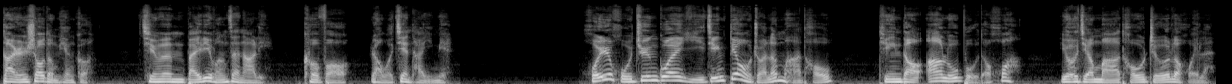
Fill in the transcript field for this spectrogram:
大人稍等片刻，请问白帝王在哪里？可否让我见他一面？回虎军官已经调转了马头，听到阿鲁卜的话，又将马头折了回来。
